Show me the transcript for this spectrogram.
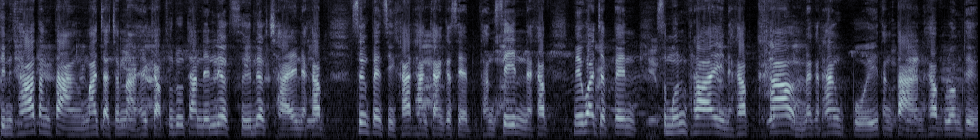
สินค้าต่างๆ มาจัดจำหน่ายให้กับทุกๆท่านได้เลือกซื้อเลือกใช้นะครับซึ่งเป็นสินค้าทางการเกษตรทั้งสิ้นนะครับไม่ว่าจะเป็นสมุนไพรนะครับข้าวหรือแม้กระทั่งปุ๋ยต่างๆนะครับรวมถึง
